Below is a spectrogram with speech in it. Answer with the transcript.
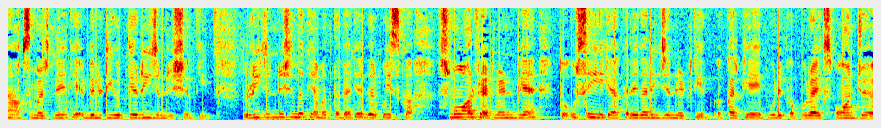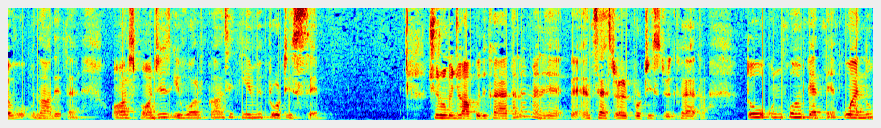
आप समझ लें कि एबिलिटी होती है रीजनरेशन की। तो रीजनरेशन का क्या मतलब है कि अगर कोई इसका स्मॉल फ्रेगमेंट भी है तो उसे ये क्या करेगा? रीजनरेट करके पूरे का पूरा एक स्पॉन्ज जो है, वो बना देता है। और स्पॉन्जेस इवॉल्व कहाँ से किए? हुए प्रोटिस से। शुरू में जो आपको दिखाया था ना, मैंने एंसेस्ट्रल प्रोटिस जो दिखाया था तो उनको हम कहते हैं कोएनो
